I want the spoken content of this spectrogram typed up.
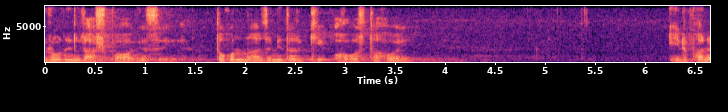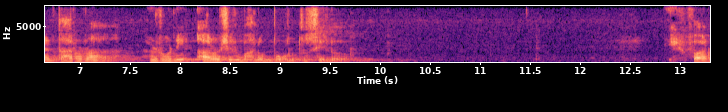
রনির লাশ পাওয়া গেছে, তখন না জানি তার কি অবস্থা হয়। ইরফানের ধারণা রনি আরসের ভালো বন্ধু ছিল। ইরফান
